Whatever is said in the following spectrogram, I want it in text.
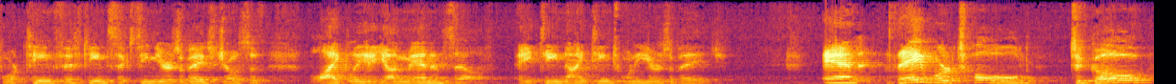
14, 15, 16 years of age. Joseph, likely a young man himself, 18, 19, 20 years of age. And they were told to go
